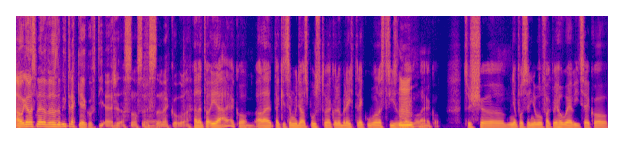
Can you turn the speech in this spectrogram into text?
A udělali jsme dost dobrý tracky, jako v té éře, no, si myslím, jako, vole. Ale to i já, jako, ale taky jsem udělal spoustu, jako dobrých tracků, vole, střízlivých, mm. vole, jako což uh, mě poslední dobou fakt vyhovuje víc, jako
